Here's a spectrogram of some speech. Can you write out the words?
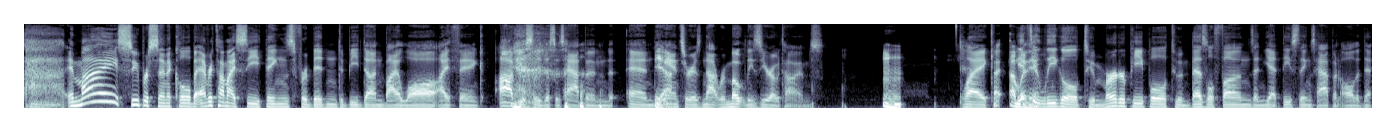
Am I super cynical? But every time I see things forbidden to be done by law, I think obviously this has happened, and the Yeah. answer is not remotely zero times. Hmm Like I- it's you. illegal to murder people, to embezzle funds, and yet these things happen all the day.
